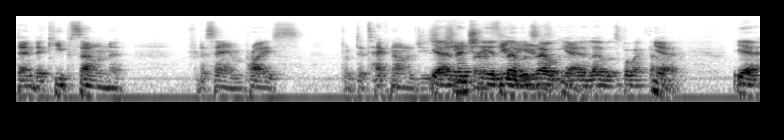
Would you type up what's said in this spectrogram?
then they keep selling it for the same price, but the technology Yeah, eventually it levels years- out. Yeah, the levels go back that Yeah. way. Yeah,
